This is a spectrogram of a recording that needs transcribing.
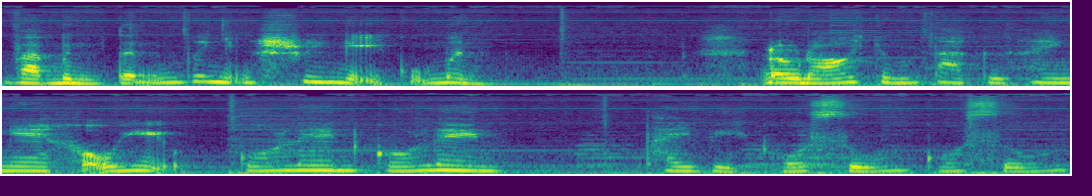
và bình tĩnh với những suy nghĩ của mình. Đâu đó chúng ta cứ hay nghe khẩu hiệu cố lên cố lên thay vì cố xuống cố xuống.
